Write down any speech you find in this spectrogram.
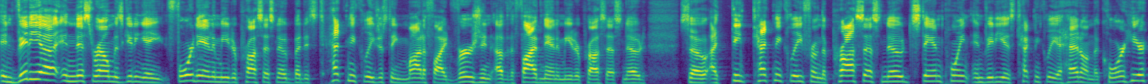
NVIDIA in this realm is getting a 4 nanometer process node, but it's technically just a modified version of the 5 nanometer process node. So I think technically from the process node standpoint, NVIDIA is technically ahead on the core here.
